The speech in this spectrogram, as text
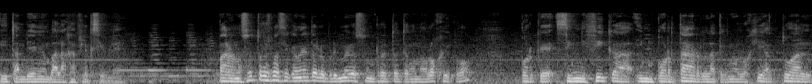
y también embalaje flexible. Para nosotros básicamente lo primero es un reto tecnológico porque significa importar la tecnología actual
